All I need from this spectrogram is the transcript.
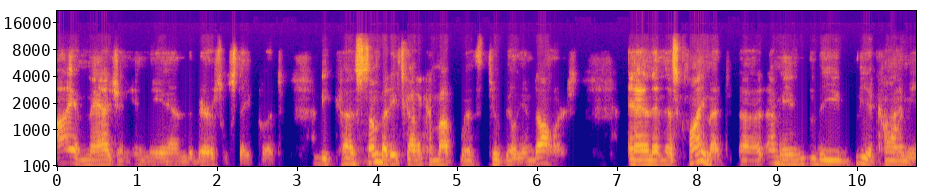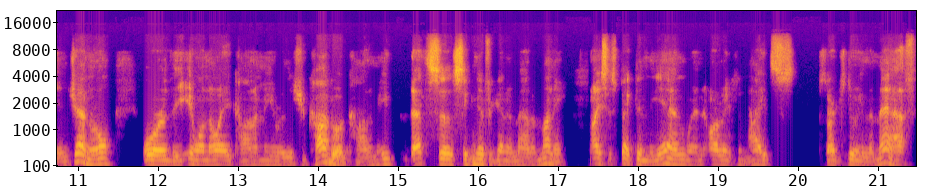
I imagine in the end the Bears will stay put because somebody's got to come up with $2 billion. And in this climate, uh, I mean, the, the economy in general, or the Illinois economy or the Chicago economy, that's a significant amount of money. I suspect in the end, when Arlington Heights starts doing the math,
